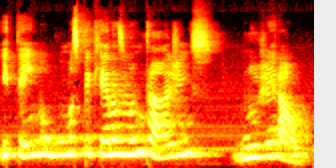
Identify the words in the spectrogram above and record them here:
E tendo algumas pequenas vantagens no geral.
